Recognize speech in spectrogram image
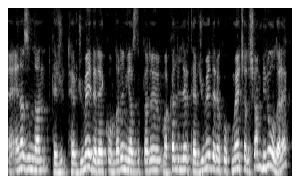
e, en azından tercüme ederek, onların yazdıkları makaleleri tercüme ederek okumaya çalışan biri olarak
